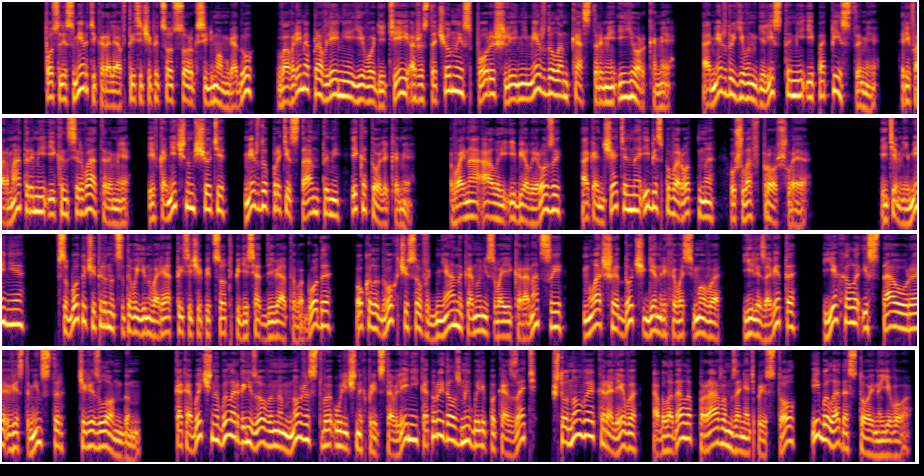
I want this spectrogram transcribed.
После смерти короля в 1547 году во время правления его детей ожесточенные споры шли не между ланкастерами и йорками, а между евангелистами и папистами, реформаторами и консерваторами, и в конечном счете между протестантами и католиками. Война Алой и Белой Розы окончательно и бесповоротно ушла в прошлое. И тем не менее, в субботу 14 января 1559 года, около двух часов дня накануне своей коронации, младшая дочь Генриха VIII Елизавета ехала из Таура в Вестминстер через Лондон. Как обычно, было организовано множество уличных представлений, которые должны были показать, что новая королева обладала правом занять престол и была достойна его.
